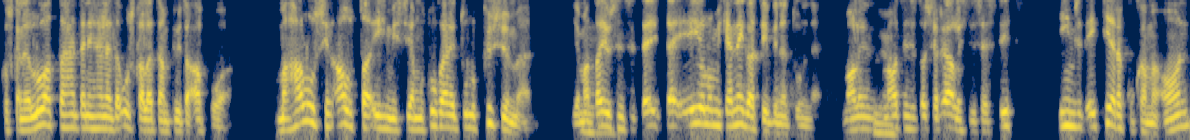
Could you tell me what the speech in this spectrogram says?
koska ne luottaa häntä, niin häneltä uskalletaan pyytää apua. Mä halusin auttaa ihmisiä, mutta kukaan ei tullut kysymään. Ja mä mm. tajusin, että ei, tämä ei ollut mikään negatiivinen tunne. Mä, olin, mm. mä otin se tosi realistisesti. Ihmiset ei tiedä, kuka mä oon.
